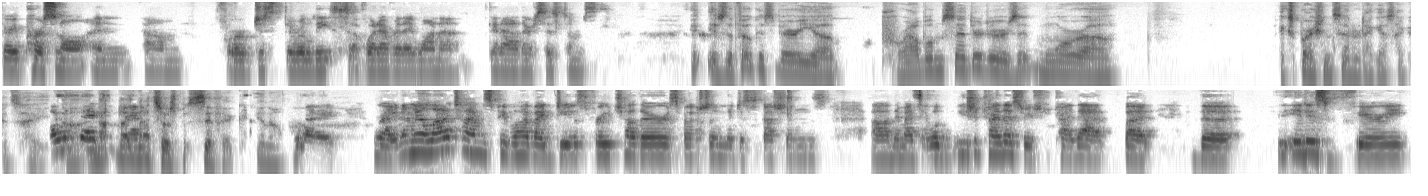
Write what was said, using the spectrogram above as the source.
very personal and um, for just the release of whatever they want to get out of their systems. Is the focus very uh, problem centered or is it more uh, expression centered? I guess I could say. I would uh, say not, not, not so specific, you know. Right, right. I mean, a lot of times people have ideas for each other, especially in the discussions. Uh, they might say, "Well, you should try this or you should try that," but the it is very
